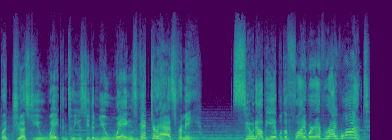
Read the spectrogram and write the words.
But just you wait until you see the new wings Victor has for me. Soon I'll be able to fly wherever I want,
